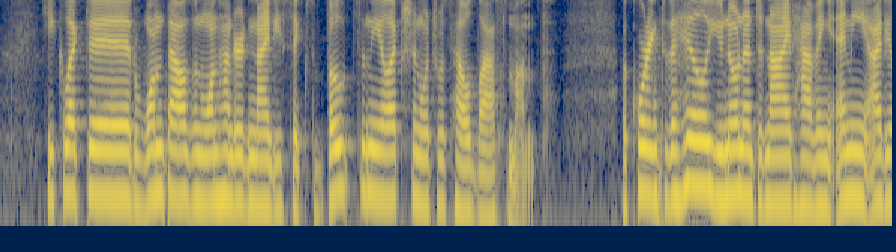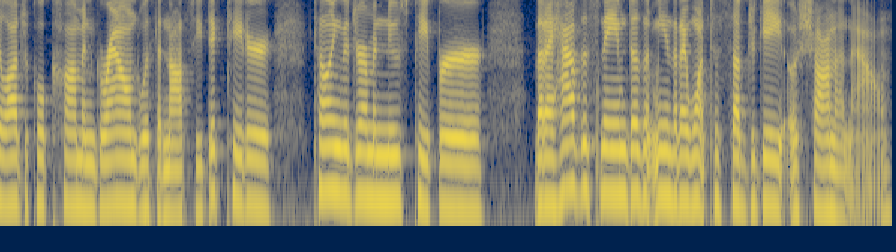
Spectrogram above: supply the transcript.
he collected 1,196 votes in the election, which was held last month. According to The Hill, Uunona denied having any ideological common ground with the Nazi dictator, telling the German newspaper that I have this name doesn't mean that I want to subjugate Oshana now.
